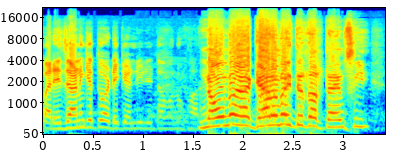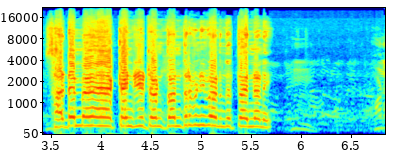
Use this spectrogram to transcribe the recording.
ਭਰੇ ਜਾਣਗੇ ਤੁਹਾਡੇ ਕੈਂਡੀਡੇਟਾਂ ਵੱਲੋਂ ਫਾਰਮ? ਨੌ ਦਾ 11 ਵਜੇ ਦਾ ਟਾਈਮ ਸੀ। ਸਾਡੇ ਮੈਂ ਕੈਂਡੀਡੇਟਾਂ ਨੂੰ ਤਾਂ ਅੰਦਰ ਵੀ ਨਹੀਂ ਵੜਨ ਦਿੱਤਾ ਇਹਨਾਂ ਨੇ। ਹੁਣ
